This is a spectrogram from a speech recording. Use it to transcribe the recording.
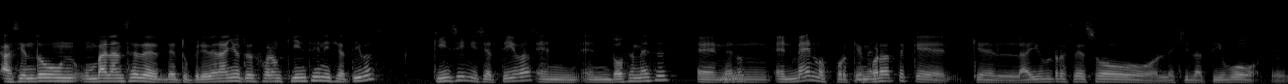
haciendo un, un balance de, de, tu primer año, entonces fueron 15 iniciativas. 15 iniciativas. ¿En, en 12 meses? En menos, en menos porque en acuérdate que, que el, hay un receso legislativo eh,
